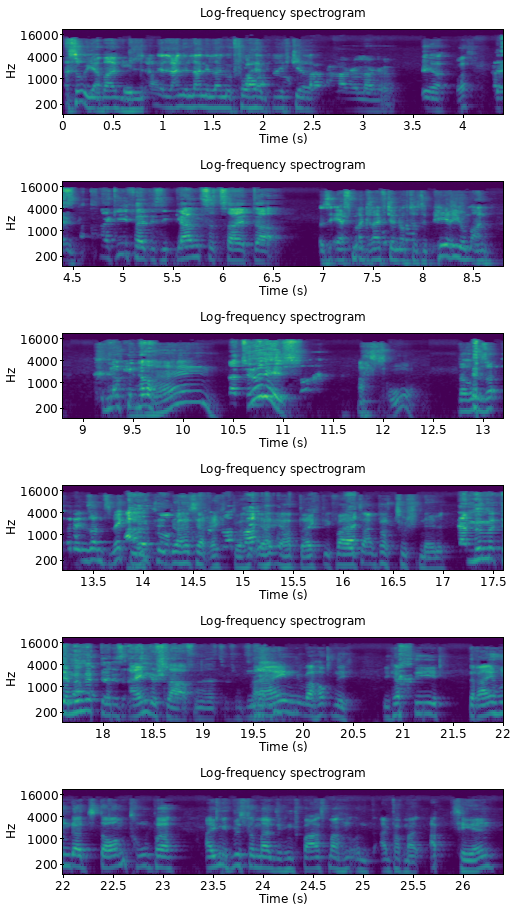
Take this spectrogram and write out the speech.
Achso, ja, aber lange, lange, lange, lange vorher greift ja. Lange, lange, lange. Ja. Was? Das Energiefeld ist die ganze Zeit da. Also erstmal greift ja noch das Imperium an. Ja, genau. Nein. Natürlich. Ach so. Warum soll er denn sonst weggehen? Also, du hast ja recht, du hast, ihr, ihr, habt recht. Ich war jetzt einfach zu schnell. Der Mümmel, der Mümmel ist eingeschlafen in der Zwischenzeit. Nein, überhaupt nicht. Ich habe die 300 Stormtrooper. Eigentlich müsste man sich einen Spaß machen und einfach mal abzählen,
